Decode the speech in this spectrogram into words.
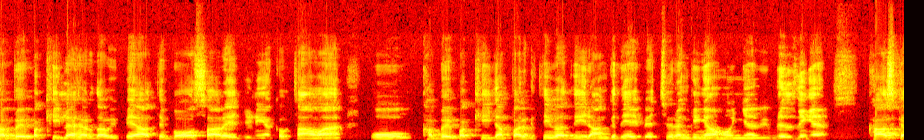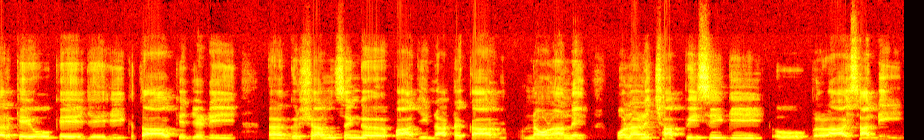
ਖੱਬੇ ਪੱਖੀ ਲਹਿਰ ਦਾ ਵੀ ਪਿਆ ਤੇ ਬਹੁਤ ਸਾਰੇ ਜਿਹੜੀਆਂ ਕਵਿਤਾਵਾਂ ਉਹ ਖੱਬੇ ਪੱਖੀ ਜਾਂ ਪ੍ਰਗਤੀਵਾਦੀ ਰੰਗ ਦੇ ਵਿੱਚ ਰੰਗੀਆਂ ਹੋਈਆਂ ਵੀ ਮਿਲਦੀਆਂ। ਖਾਸ ਕਰਕੇ ਉਹ ਕਿ ਜਿਹੀ ਕਿਤਾਬ ਕਿ ਜਿਹੜੀ ਗੁਰਸ਼ਰਨ ਸਿੰਘ ਭਾਜੀ ਨਾਟਕਕਾਰ ਨਹਾਉਣਾ ਨੇ ਉਹਨਾਂ ਨੇ ਛਾਪੀ ਸੀਗੀ ਉਹ ਬਲਰਾਜ ਸਾਨੀ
